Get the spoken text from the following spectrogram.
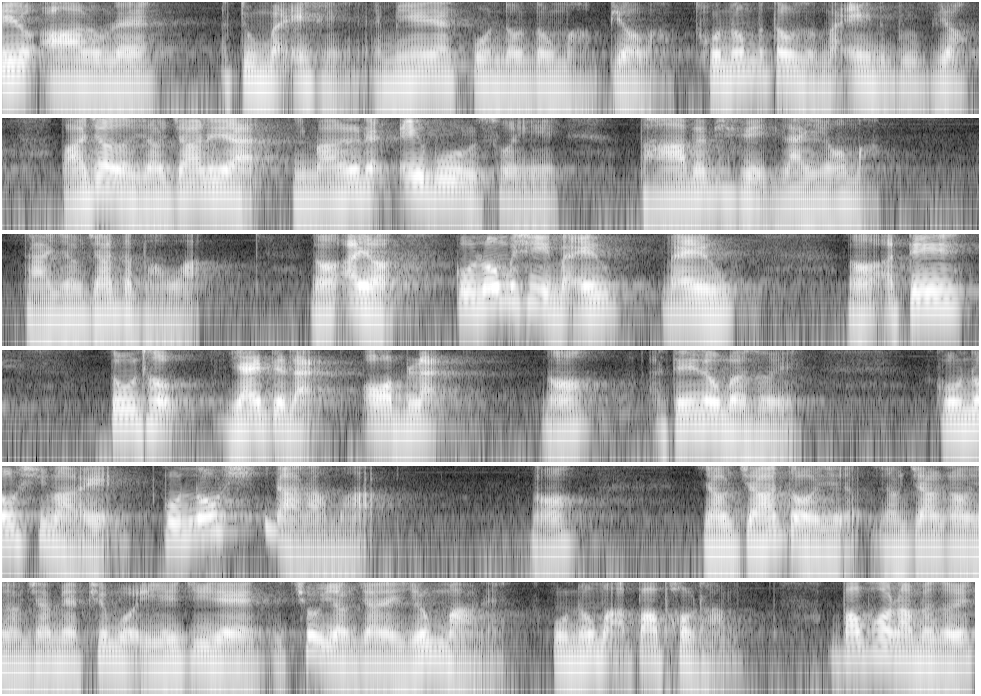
ေးတို့အားလုံးလည်းအတူမအိတ်ခင်အမြဲတမ်းကိုတုံးတုံးမှာပြောပါကိုတုံးမတုံးဆိုမအိတ်ဘူးပြော ဘာကြောင့်ဆိုယောက်ျားလေးကညီမလေးနဲ့အိတ်ဖို့ဆိုရင် ဘာပဲဖြစ်ဖြစ်လိုက်ရောမှာဒါယောက်ျားတဘာဝเนาะအဲ့တော့ကိုလုံးမရှိမအေးဘူးမအေးဘူးเนาะအတင်းတုံးထုတ်ရိုက်ပစ်လိုက် all black เนาะအတင်းလုံးမယ်ဆိုရင်ကိုလုံးရှိမှာပဲကိုလုံးရှိတာတော့မှเนาะယောက်ျားတော်ယောက်ျားကောင်းယောက်ျားမြတ်ဖြစ်ဖို့အရေးကြီးတယ်တချို့ယောက်ျားတွေရုပ်မာတယ်ကိုလုံးမှာအပေါက်ဖောက်ထားမှာအပေါက်ဖောက်ထားမှာဆိုရင်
